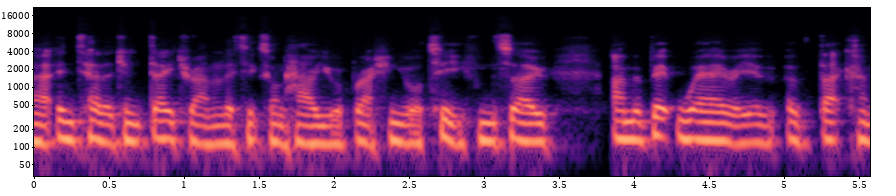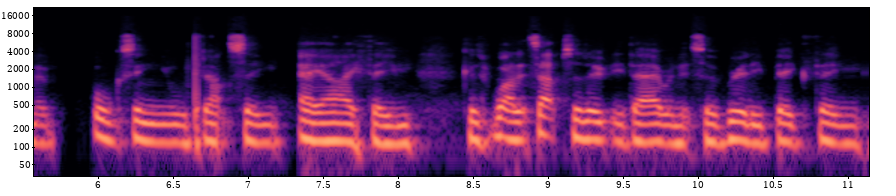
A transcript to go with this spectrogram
uh, intelligent data analytics on how you were brushing your teeth. And so I'm a bit wary of, of that kind of all singing, all dancing AI theme because while it's absolutely there and it's a really big thing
